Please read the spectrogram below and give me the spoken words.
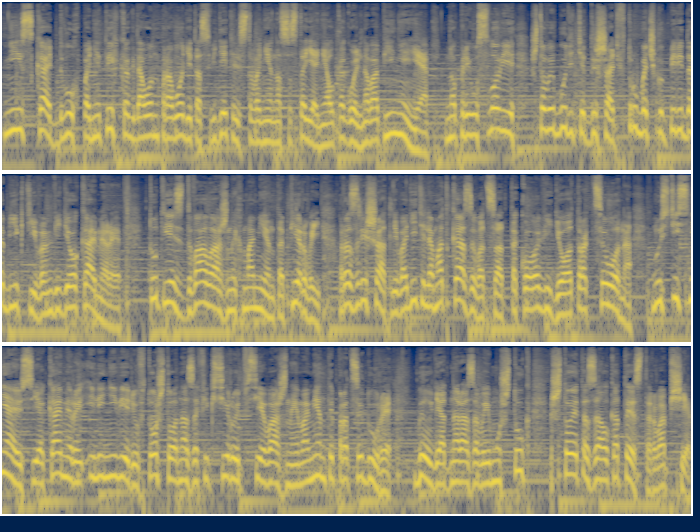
не искать двух понятых, когда он проводит освидетельствование на состояние алкогольного сильного опьянения, но при условии, что вы будете дышать в трубочку перед объективом видеокамеры. Тут есть два важных момента. Первый – разрешат ли водителям отказываться от такого видеоаттракциона? Ну, стесняюсь я камеры или не верю в то, что она зафиксирует все важные моменты процедуры. Был ли одноразовый муштук? Что это за алкотестер вообще?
